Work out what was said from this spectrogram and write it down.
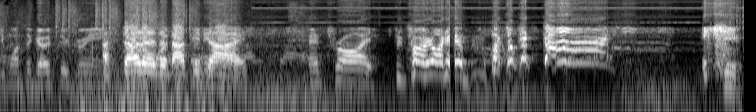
you want to go through green. Astana is Avoid about to die. And try to turn on him, but you get stunned!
